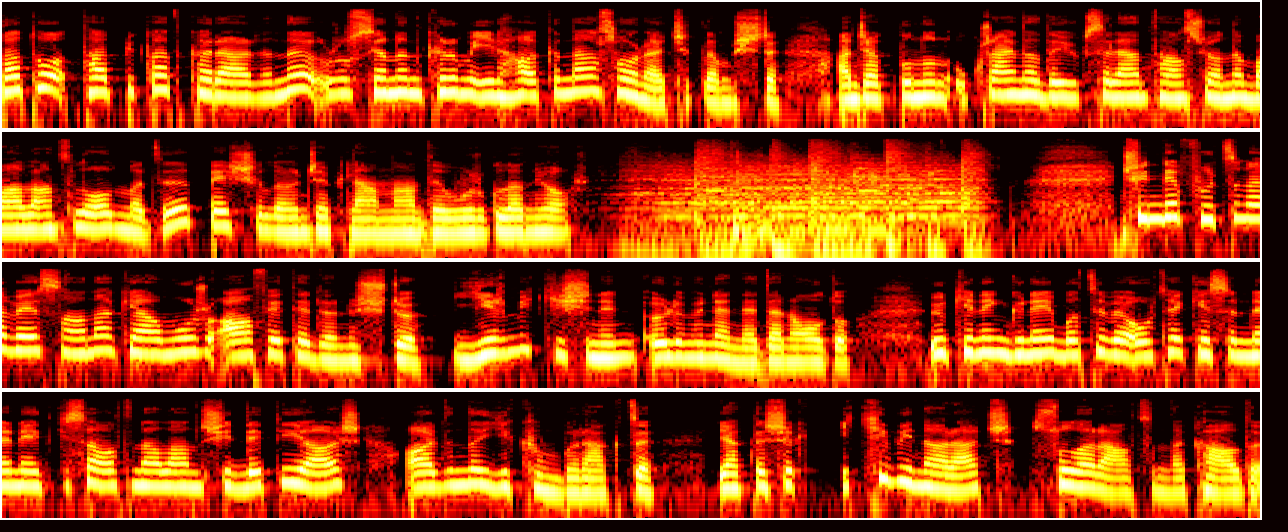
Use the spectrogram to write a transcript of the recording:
NATO tatbikat kararını Rusya'nın Kırım ilhakından sonra açıklamıştı. Ancak bunun Ukrayna'da yükselen tansiyonla bağlantılı olmadığı 5 yıl önce planlandığı vurgulanıyor. Çin'de fırtına ve sağanak yağmur afete dönüştü. 20 kişinin ölümüne neden oldu. Ülkenin güneybatı ve orta kesimlerini etkisi altına alan şiddetli yağış ardında yıkım bıraktı. Yaklaşık 2000 araç sular altında kaldı.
